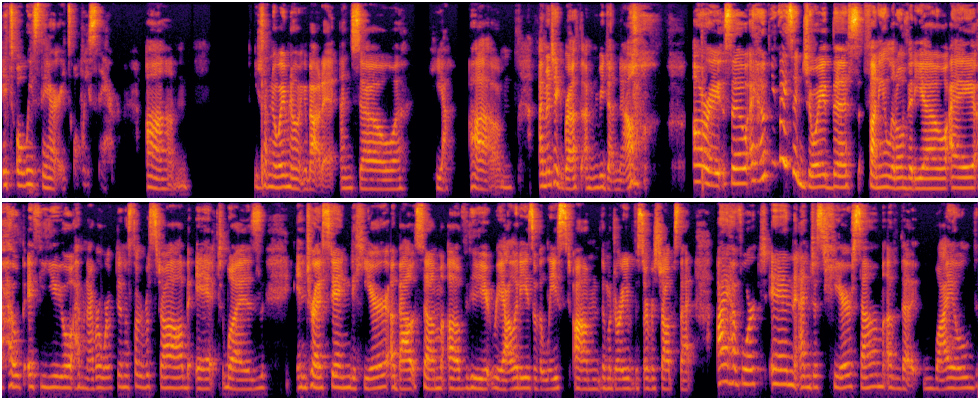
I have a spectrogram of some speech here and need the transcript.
it's always there. It's always there. Um, you just have no way of knowing about it. And so, yeah, um, I'm gonna take a breath. I'm gonna be done now. All right, so I hope you guys enjoyed this funny little video. I hope if you have never worked in a service job, it was interesting to hear about some of the realities of at least um, the majority of the service jobs that I have worked in and just hear some of the wild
